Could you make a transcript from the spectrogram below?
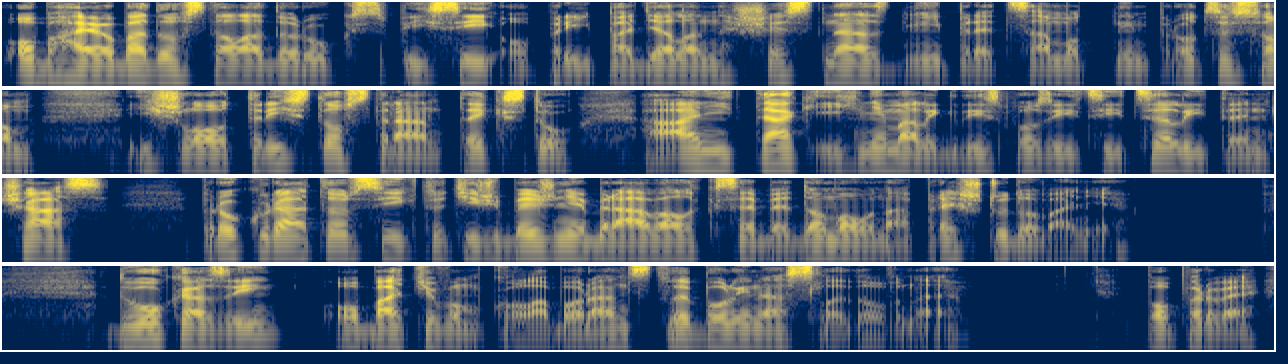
Obhajoba dostala do rúk spisy o prípade len 16 dní pred samotným procesom. Išlo o 300 strán textu a ani tak ich nemali k dispozícii celý ten čas. Prokurátor si ich totiž bežne brával k sebe domov na preštudovanie. Dôkazy o Baťovom kolaborantstve boli nasledovné. Poprvé,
